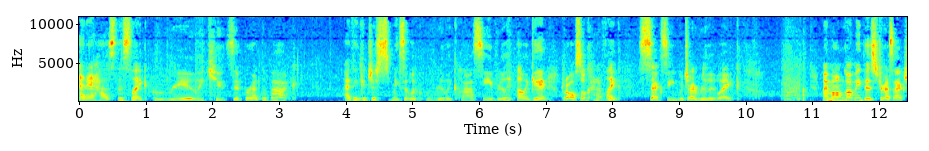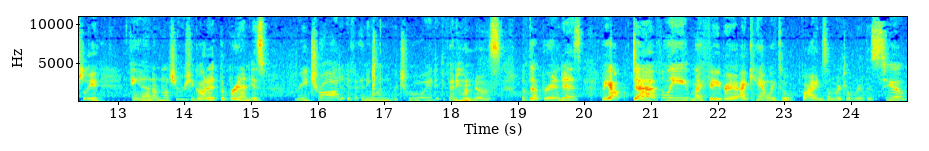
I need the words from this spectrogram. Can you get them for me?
and it has this like really cute zipper at the back. I think it just makes it look really classy, really elegant, but also kind of like sexy, which I really like. My mom got me this dress actually, and I'm not sure where she got it. The brand is Retrod, if anyone, Retroid, if anyone knows what that brand is. But yeah, definitely my favorite. I can't wait to find somewhere to wear this to.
